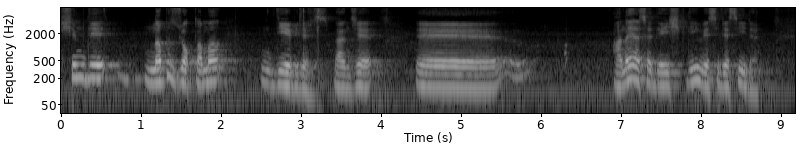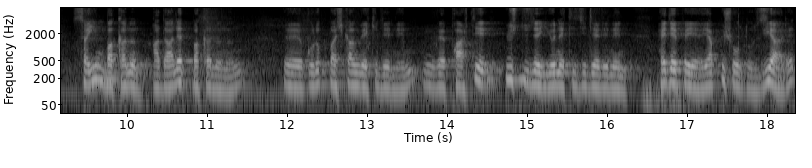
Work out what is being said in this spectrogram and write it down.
Şimdi nabız yoklama diyebiliriz. Bence eee, anayasa değişikliği vesilesiyle Sayın Bakan'ın, Adalet Bakanı'nın, e, grup başkan vekilinin ve parti üst düzey yöneticilerinin HDP'ye yapmış olduğu ziyaret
